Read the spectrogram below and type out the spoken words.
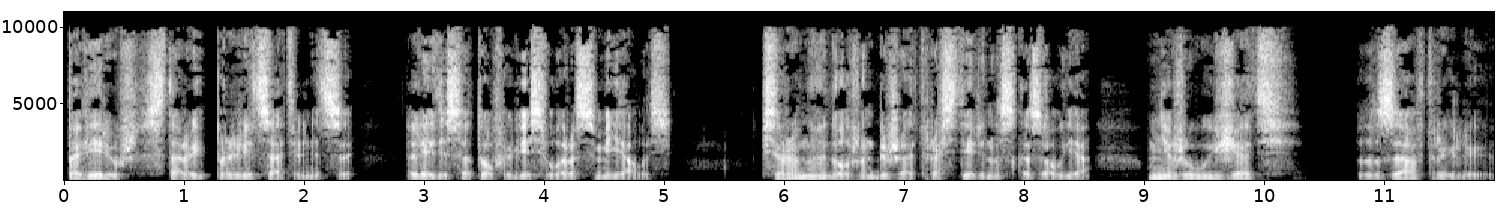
Поверь уж, старой прорицательнице, леди Сатофа весело рассмеялась. «Все равно я должен бежать», — растерянно сказал я. «Мне же уезжать завтра или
